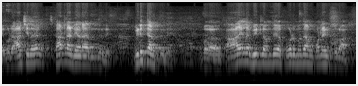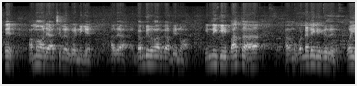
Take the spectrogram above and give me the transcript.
எங்களுடைய ஆட்சியில் ஸ்காட்லாண்ட் யார்டாக இருந்தது. விடுக்கா இருந்தது. இப்போ காலையில் வீட்டில் வந்து போடும்போது அவங்க பொண்டாட்டி சொல்லுவான் ஏய் அம்மாவுடைய ஆட்சியில் இருக்கும் இன்றைக்கி அது கம்பீரமாக இருக்கா? அப்படின்வான் இன்றைக்கி பார்த்தா அவங்க கொண்டாடி கேட்குது போய்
